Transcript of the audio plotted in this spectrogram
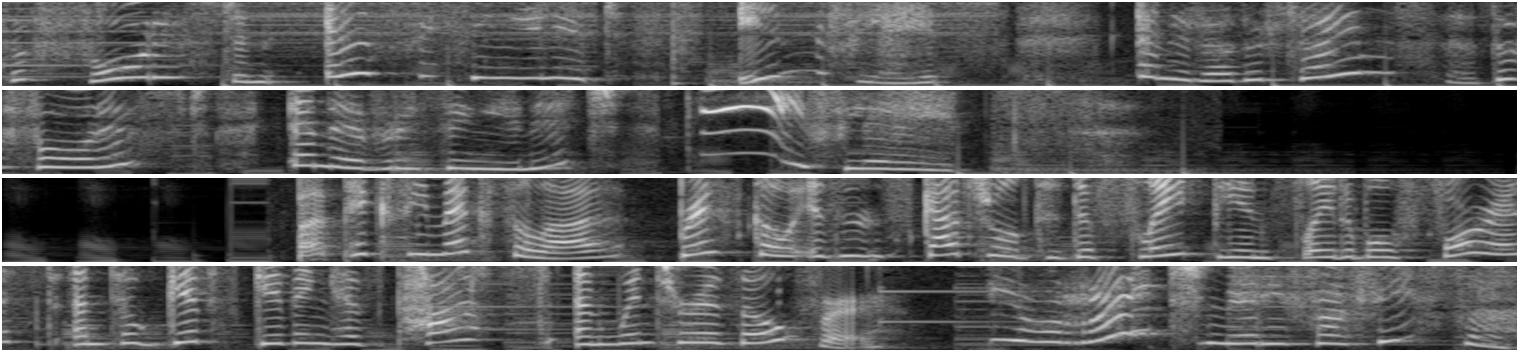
The forest and everything in it inflates, and at other times, the forest and everything in it deflates. But Pixie Mixela, Briscoe isn't scheduled to deflate the inflatable forest until gifts giving has passed and winter is over. You're right, Mary Farfisa.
